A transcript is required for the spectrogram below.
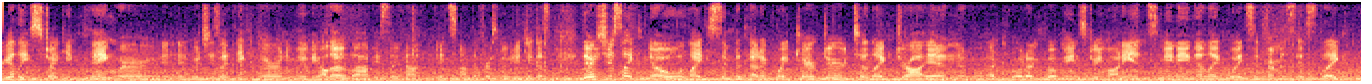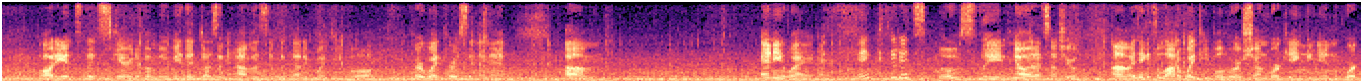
really striking thing where, it, which is I think rare in a movie. Although obviously not, it's not the first movie to do this. There's just like no like sympathetic white character to like draw in a quote unquote mainstream audience, meaning a like white supremacist like audience that's scared of a movie that doesn't have a sympathetic white people or white person in it. Um, anyway, I think that it's mostly no, that's not true. Um, I think it's a lot of white people who are shown working in work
